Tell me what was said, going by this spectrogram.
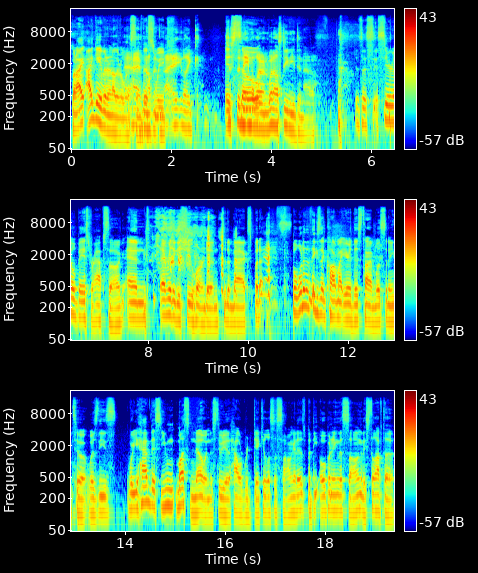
But I, I gave it another listen this nothing. week. I like It's just the name alone. What else do you need to know? It's a cereal-based rap song, and everything is shoehorned in to the max. But uh, but one of the things that caught my ear this time listening to it was these where you have this. You must know in the studio how ridiculous a song it is, but the opening of the song, they still have to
